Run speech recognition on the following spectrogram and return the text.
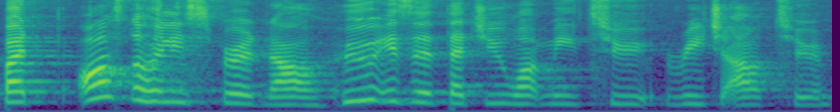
But ask the Holy Spirit now, who is it that you want me to reach out to?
